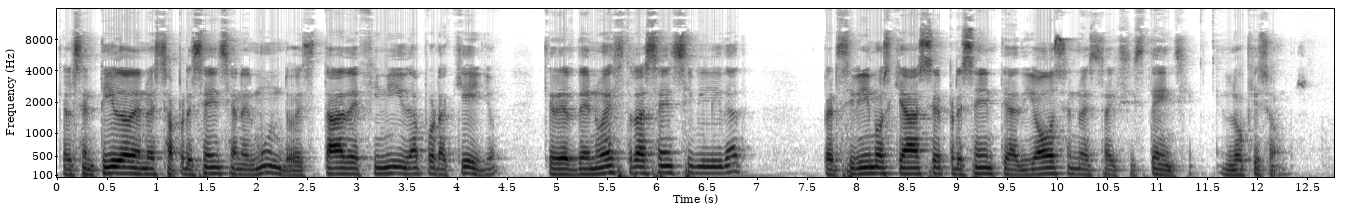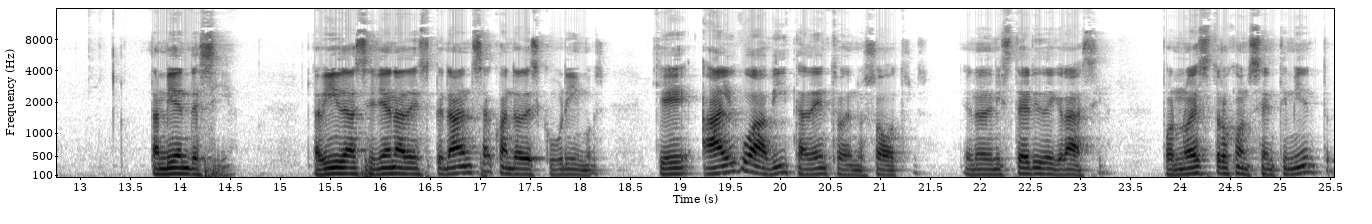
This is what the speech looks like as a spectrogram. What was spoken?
que el sentido de nuestra presencia en el mundo está definida por aquello que desde nuestra sensibilidad percibimos que hace presente a Dios en nuestra existencia, en lo que somos. También decía, la vida se llena de esperanza cuando descubrimos que algo habita dentro de nosotros, lleno de misterio y de gracia, por nuestro consentimiento,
